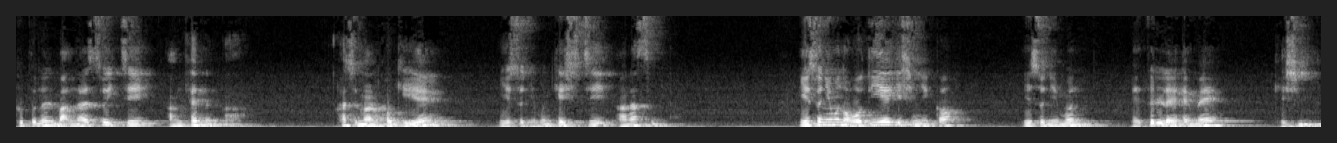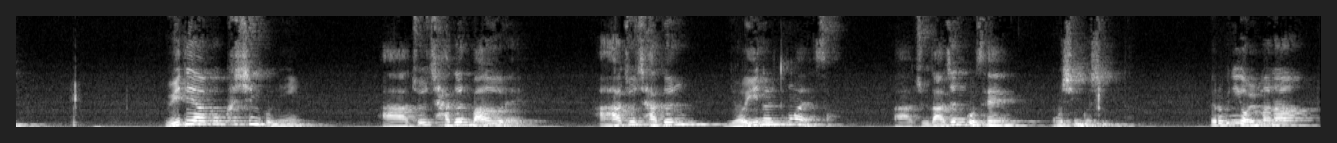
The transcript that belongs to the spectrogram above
그분을 만날 수 있지 않겠는가? 하지만 거기에 예수님은 계시지 않았습니다. 예수님은 어디에 계십니까? 예수님은 베들레헴에 계십니다. 위대하고 크신 분이 아주 작은 마을에 아주 작은 여인을 통하여서 아주 낮은 곳에 오신 것입니다. 여러분, 이 얼마나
